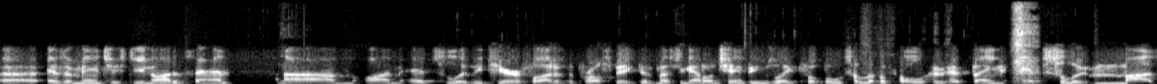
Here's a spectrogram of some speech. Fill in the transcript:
uh, as a Manchester United fan, um, I'm absolutely terrified of the prospect of missing out on Champions League football to Liverpool, who have been absolute mud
